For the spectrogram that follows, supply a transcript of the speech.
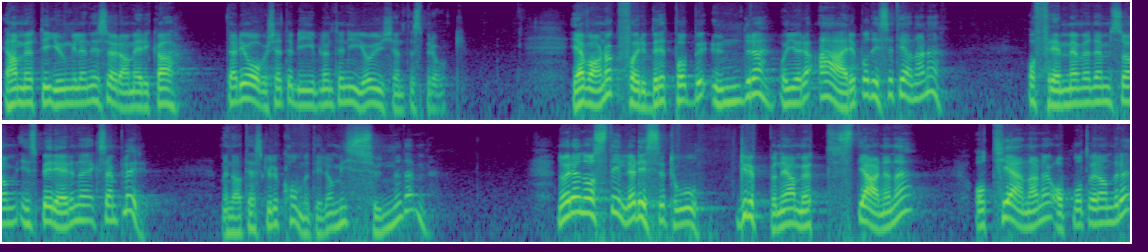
jeg har møtt i jungelen i Sør-Amerika, der de oversetter Bibelen til nye og ukjente språk. Jeg var nok forberedt på å beundre og gjøre ære på disse tjenerne og fremheve dem som inspirerende eksempler men at jeg skulle komme til å misunne dem. Når jeg nå stiller disse to gruppene jeg har møtt, stjernene og tjenerne, opp mot hverandre,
